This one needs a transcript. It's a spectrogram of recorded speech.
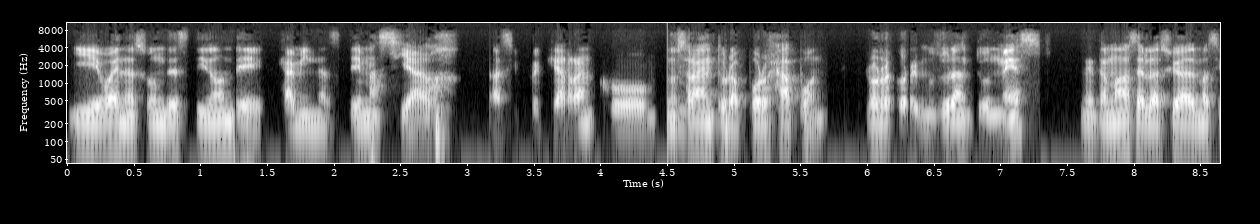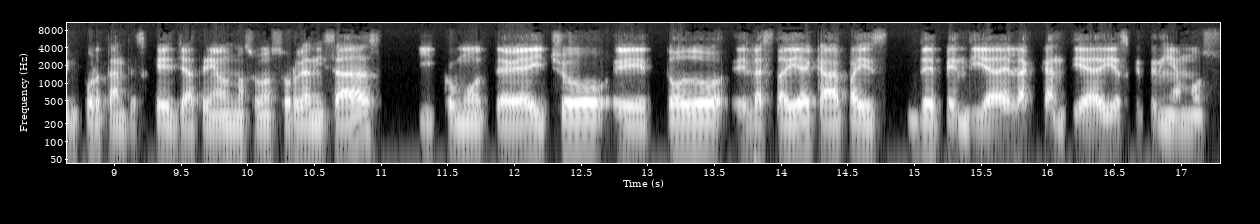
Y bueno, es un destino donde caminas demasiado. Así fue que arrancó nuestra aventura por Japón. Lo recorrimos durante un mes. Intentamos hacer las ciudades más importantes que ya teníamos más o menos organizadas y como te había dicho, eh, todo, eh, la estadía de cada país dependía de la cantidad de días que teníamos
